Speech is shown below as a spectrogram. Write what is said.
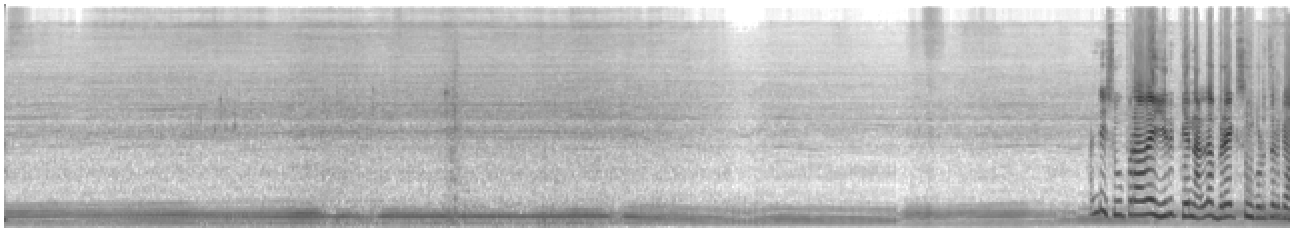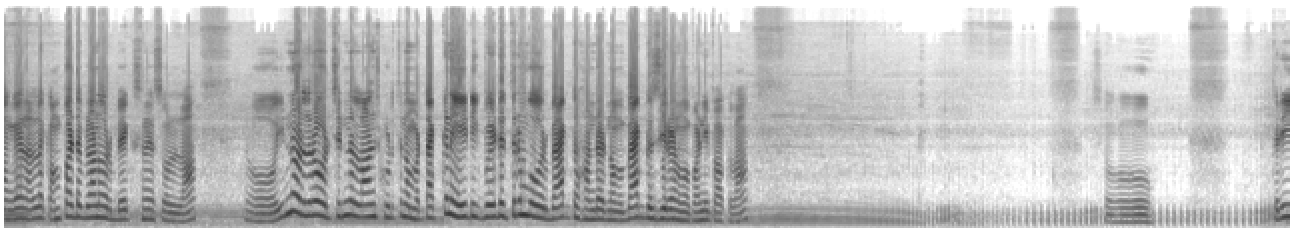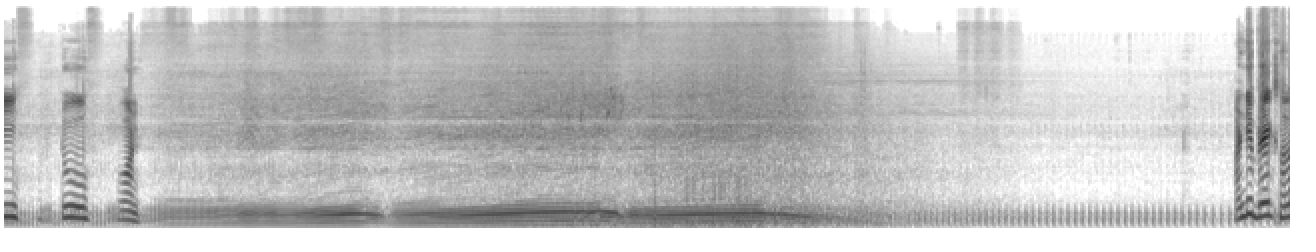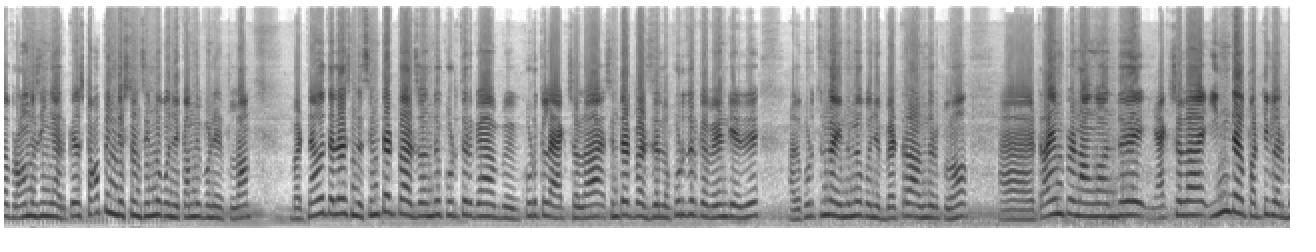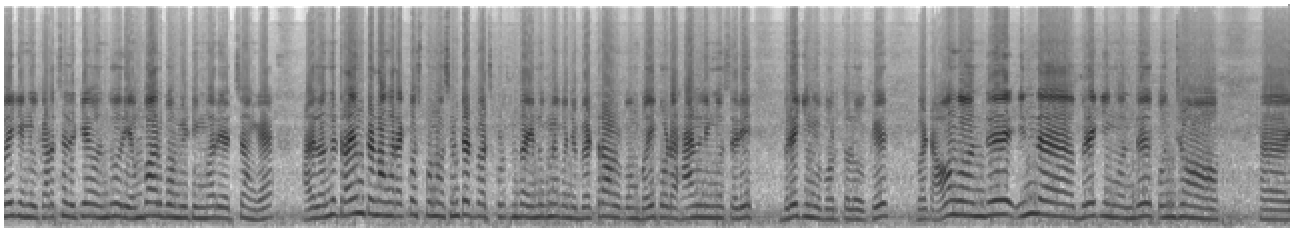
வண்டி சூப்பராகவே இருக்குது நல்ல பிரேக்ஸும் கொடுத்துருக்காங்க நல்ல கம்ஃபர்டபுளான ஒரு பிரேக்ஸ்னே சொல்லலாம். ஸோ இன்னொரு தடவை ஒரு சின்ன லான்ச் கொடுத்து நம்ம டக்குன்னு எயிட்டிக்கு போயிட்டு திரும்ப ஒரு பேக் டு ஹண்ட்ரட் நம்ம பேக் டு ஜீரோ நம்ம பண்ணி பார்க்கலாம். ஸோ த்ரீ டூ ஒன் வண்டி பிரேக்ஸ் நல்லா ப்ராமிசிங்காக இருக்குது ஸ்டாப்பிங் டிஸ்டன்ஸ் இன்னும் கொஞ்சம் கம்மி பண்ணியிருக்கலாம் பட் நெவர்த்தலஸ் இந்த சின்டர் பேட்ஸ் வந்து கொடுத்துருக்கேன். கொடுக்கல ஆக்சுவலாக சின்டர் பேட்ஸ் இதில் கொடுத்துருக்க வேண்டியது. அது கொடுத்துருந்தா இன்னுமே கொஞ்சம் பெட்டராக இருந்திருக்கலாம். ட்ரைம்பில் நாங்கள் வந்து ஆக்சுவலாக இந்த பர்டிகுலர் பைக் எங்களுக்கு கிடச்சதுக்கே வந்து ஒரு எம்பார்கோ மீட்டிங் மாதிரி வச்சாங்க. அதில் வந்து ட்ரைம்கிட்ட நாங்கள் ரெக்வஸ்ட் பண்ணுவோம். சின்டர் பேட்ஸ் கொடுத்துருந்தா இன்னுமே கொஞ்சம் பெட்டராக இருக்கும். பைக்கோட ஹேண்ட்லிங்கும் சரி பிரேக்கிங்கை பொறுத்தளவுக்கு. பட் அவங்க வந்து இந்த பிரேக்கிங் வந்து கொஞ்சம்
